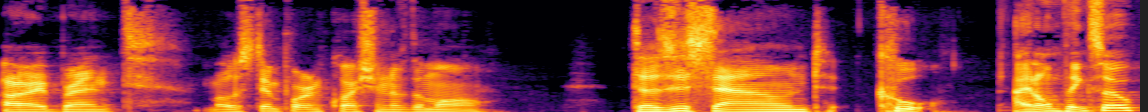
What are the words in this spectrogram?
All right, Brent. Most important question of them all. Does this sound cool? I don't think so.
